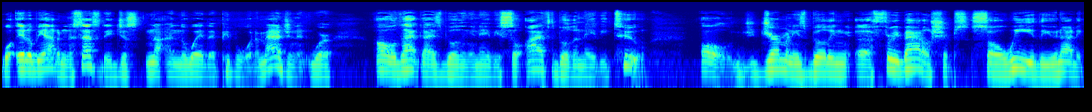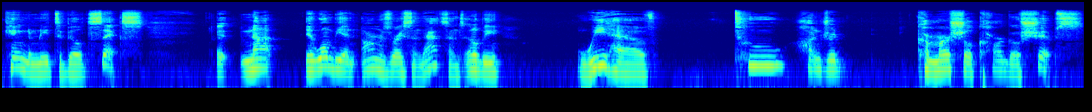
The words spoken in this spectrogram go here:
well, it'll be out of necessity, just not in the way that people would imagine it, where, oh, that guy's building a navy, so I have to build a navy too. Oh, Germany's building uh, three battleships, so we, the United Kingdom, need to build six. It, not, it won't be an arms race in that sense. It'll be, we have 200 commercial cargo ships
